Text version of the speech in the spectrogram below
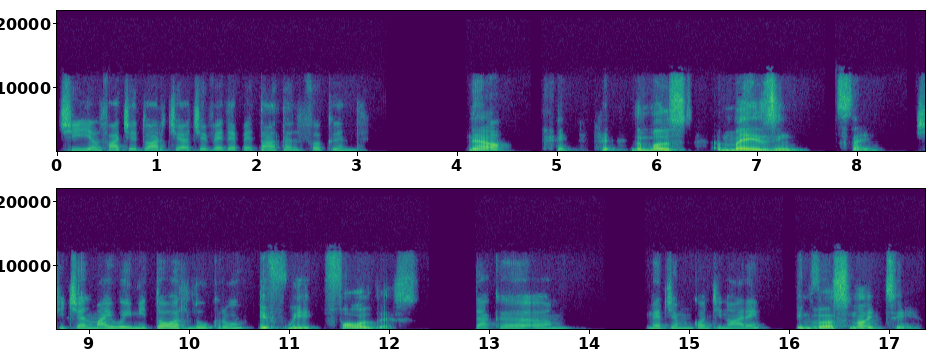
ci el face doar ceea ce vede pe tatăl făcând. Now, the most amazing thing, Și cel mai uimitor lucru, if we follow this, dacă um, mergem în continuare, in verse 19,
